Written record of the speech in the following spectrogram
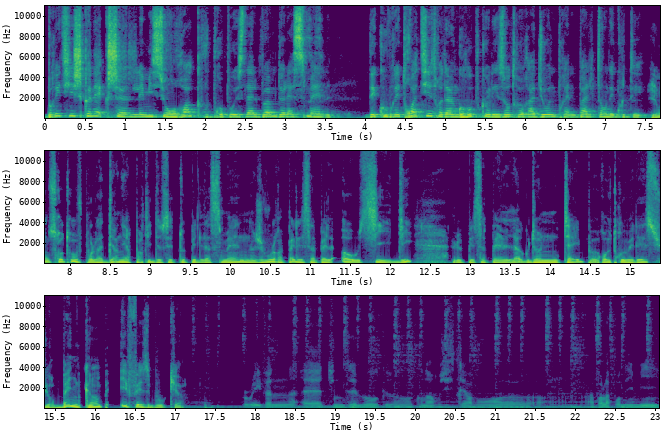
British Connection, l'émission rock, vous propose l'album de la semaine. Découvrez trois titres d'un groupe que les autres radios ne prennent pas le temps d'écouter. Et on se retrouve pour la dernière partie de cette EP de la semaine. Je vous le rappelle, il s'appelle OCD. Le P s'appelle Lockdown Tape. Retrouvez-les sur Bandcamp et Facebook. Raven est une démo qu'on a enregistrée avant, euh, avant la pandémie,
